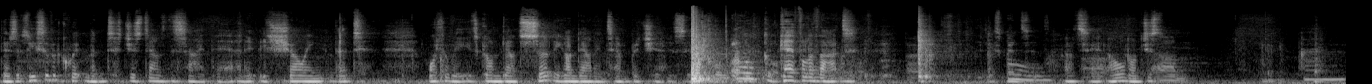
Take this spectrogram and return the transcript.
There's a piece of equipment just down to the side there, and it is showing that. What are we? It's gone down. Certainly gone down in temperature. It's a cold. Oh, God. Careful of that. It's expensive. That's it. Hold on. Just Um, Um,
